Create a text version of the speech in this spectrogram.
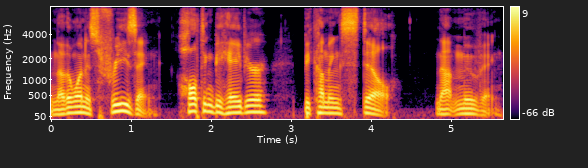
Another one is freezing, halting behavior, becoming still, not moving.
